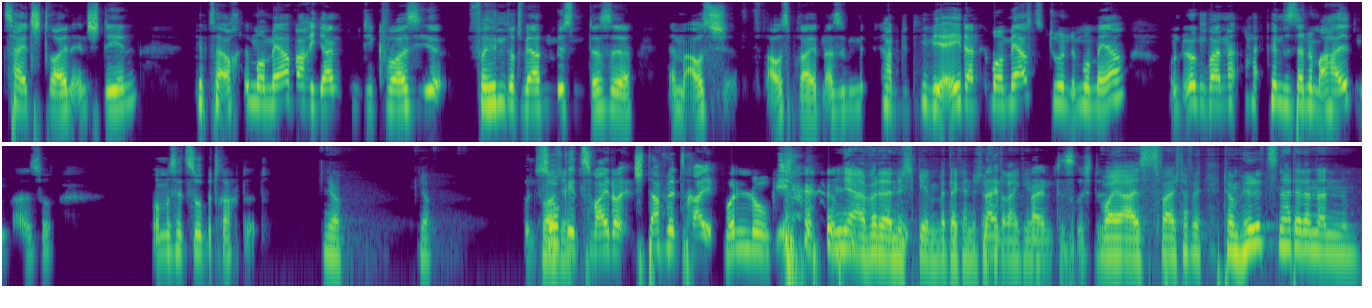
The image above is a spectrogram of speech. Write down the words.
Zeitstrahlen entstehen, gibt es ja auch immer mehr Varianten, die quasi verhindert werden müssen, dass sie ähm, aus, ausbreiten. Also haben die TVA dann immer mehr zu tun, immer mehr und irgendwann können sie es dann immer halten. Also, wenn man es jetzt so betrachtet. Ja. Ja. Und Quasi. so geht's weiter in Staffel 3 von Loki. ja, wird er nicht geben, wird er keine Staffel nein, 3 geben. Nein, das ist richtig. War ja als zwei Staffel. Tom Hiddleston hat er dann an,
